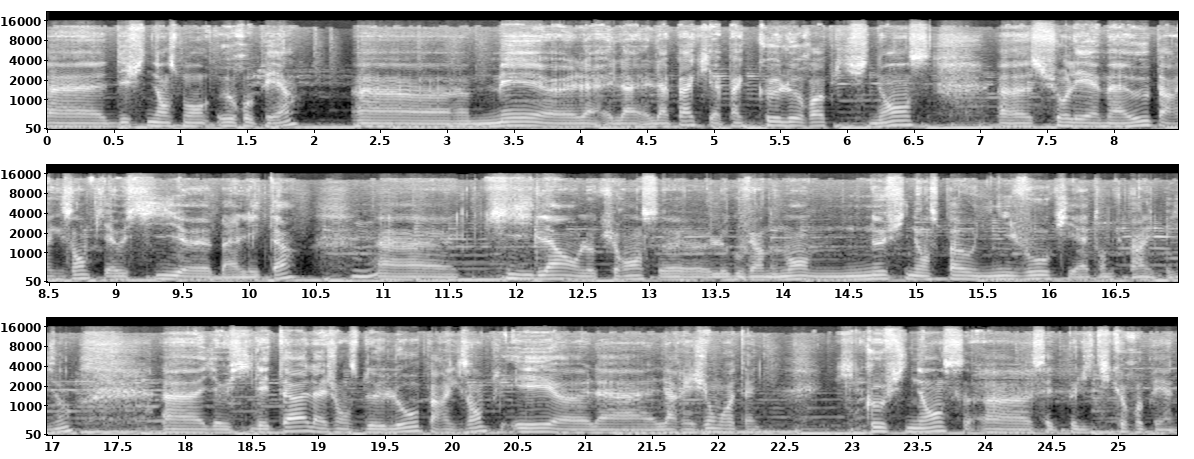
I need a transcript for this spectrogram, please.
euh, des financements européens. Euh, mais la, PAC, il n'y a pas que l'Europe qui finance. sur les MAE, par exemple, il y a aussi bah, l'État, mhm. qui là, en l'occurrence, le gouvernement ne finance pas au niveau qui est attendu par les paysans. Il y a aussi l'État, l'agence de l'eau, par exemple, et la région Bretagne qui cofinancent euh, cette politique européenne.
